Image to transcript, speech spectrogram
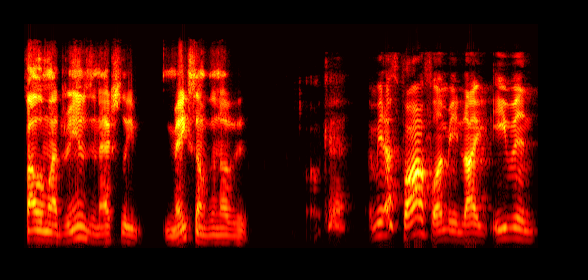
follow my dreams and actually make something of it. Okay, I mean that's powerful. I mean, like even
